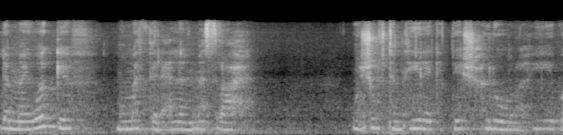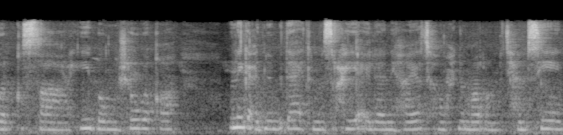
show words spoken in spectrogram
لما يوقف ممثل على المسرح ونشوف تمثيله قديش حلو ورهيب والقصة رهيبة ومشوقة ونقعد من بداية المسرحية إلى نهايتها وإحنا مرة متحمسين.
